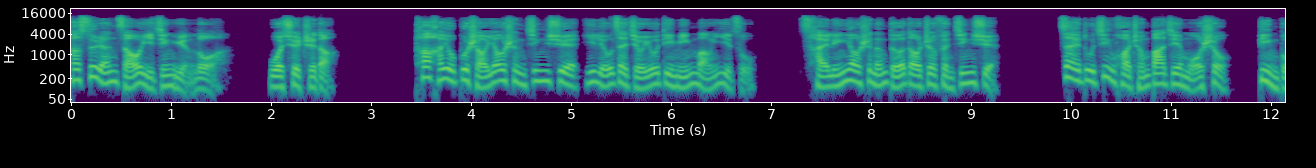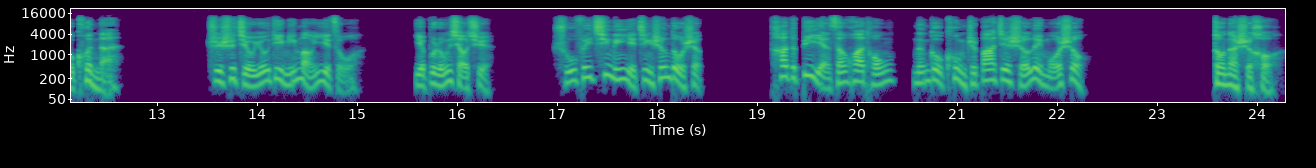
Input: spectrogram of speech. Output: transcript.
他虽然早已经陨落，我却知道，他还有不少妖圣精血遗留在九幽地冥蟒一族。彩铃要是能得到这份精血，再度进化成八阶魔兽，并不困难。只是九幽地冥蟒一族也不容小觑，除非青灵也晋升斗圣，他的闭眼三花瞳能够控制八阶蛇类魔兽。到那时候，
